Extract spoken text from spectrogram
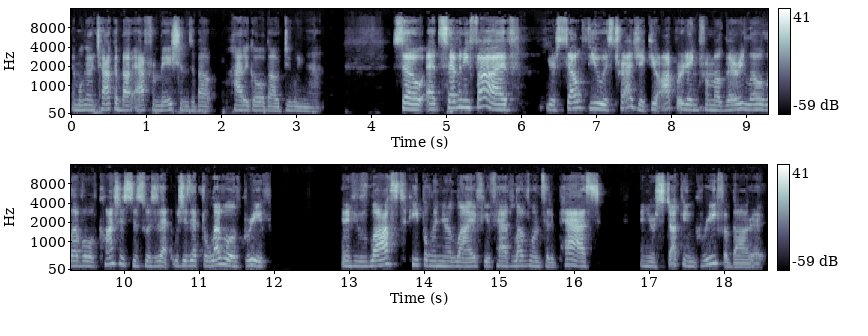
And we're going to talk about affirmations about how to go about doing that. So at 75, your self view is tragic. You're operating from a very low level of consciousness, which is, at, which is at the level of grief. And if you've lost people in your life, you've had loved ones that have passed, and you're stuck in grief about it,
